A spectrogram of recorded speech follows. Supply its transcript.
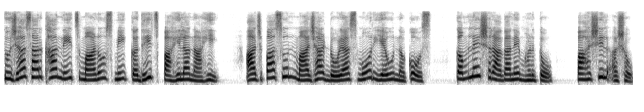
तुझ्यासारखा नीच माणूस मी कधीच पाहिला नाही. आजपासून माझ्या डोळ्यासमोर येऊ नकोस. कमलेश रागाने म्हणतो पाहशील अशोक.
